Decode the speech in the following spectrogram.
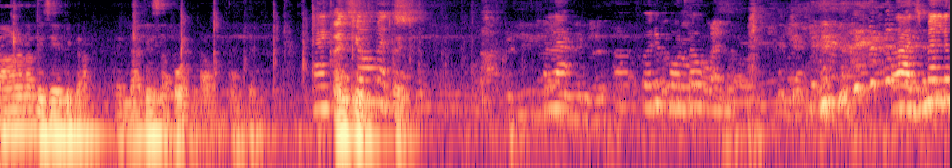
കാണണം വിജയിപ്പിക്കണം. എല്ലാവരുടെയും സപ്പോർട്ട് ഉണ്ടാവും. Thank you thank you so much അല്ല ഒരു ഫോട്ടോ അജ്മലിന്റെ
